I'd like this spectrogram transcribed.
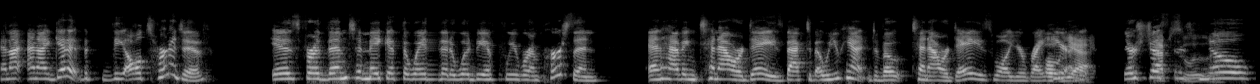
and I and I get it, but the alternative is for them to make it the way that it would be if we were in person and having 10 hour days back to back. Well, you can't devote 10 hour days while you're right oh here. I yeah mean, there's just Absolutely. there's no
